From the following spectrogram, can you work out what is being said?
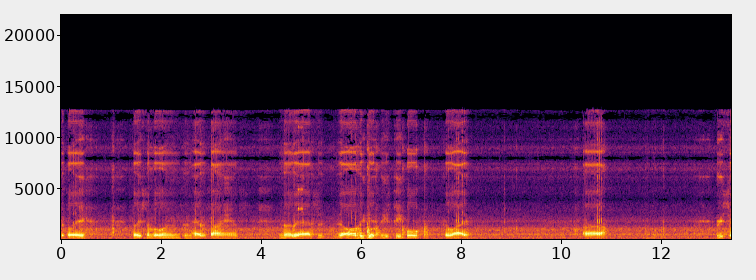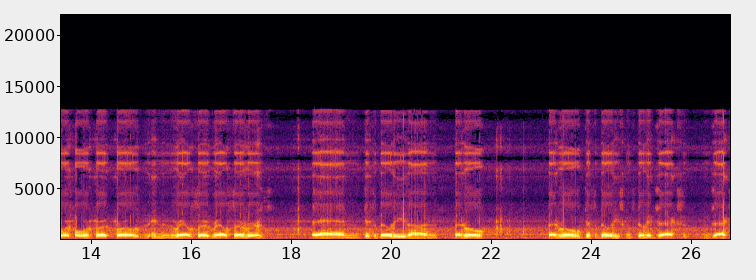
to play, play some balloons and have it financed. None of it has to, all to get these people for life. Uh, resourceful refer- referrals into the rail ser- rail servers and disabilities on federal federal disabilities can still get jacks jacks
